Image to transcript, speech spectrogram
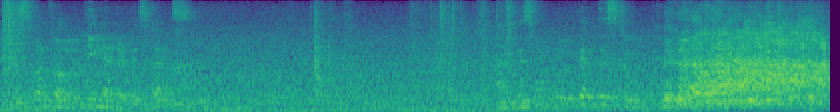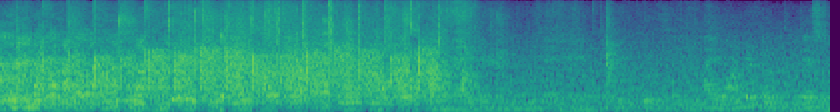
this one for looking at a distance, and this one to look at this too. I wanted to just to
